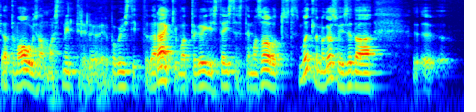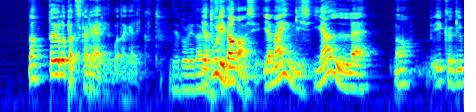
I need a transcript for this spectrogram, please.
teatav ausammas Dmitrile juba püstitada, rääkimata kõigist teistest tema saavutustest, mõtleme kasvõi seda. noh, ta ju lõpetas karjääri juba tegelikult. ja tuli tagasi ja, tuli tagasi ja mängis jälle noh, ikkagi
